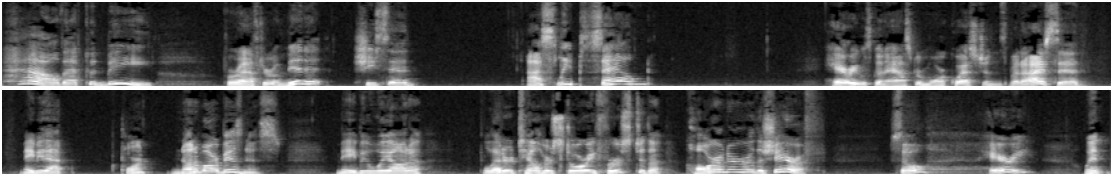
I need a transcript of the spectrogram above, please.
how that could be, for after a minute she said, I sleep sound. Harry was going to ask her more questions, but I said maybe that weren't none of our business. Maybe we ought to let her tell her story first to the coroner or the sheriff. So Harry went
